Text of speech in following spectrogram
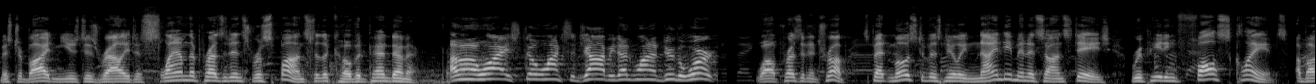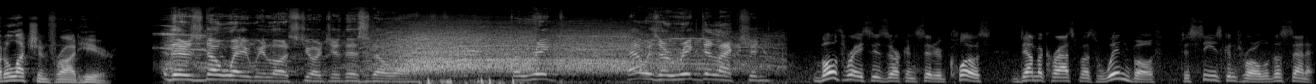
Mr. Biden used his rally to slam the president's response to the COVID pandemic. I don't know why he still wants the job. He doesn't want to do the work while President Trump spent most of his nearly 90 minutes on stage repeating false claims about election fraud here. There's no way we lost Georgia. There's no way. The rigged, that was a rigged election. Both races are considered close. Democrats must win both to seize control of the Senate.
